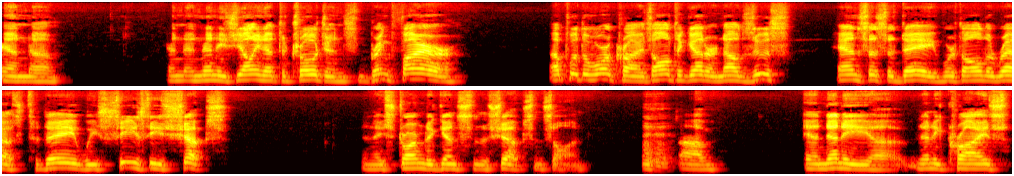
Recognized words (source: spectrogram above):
And um, and and then he's yelling at the Trojans, "Bring fire! Up with the war cries all together! Now Zeus hands us a day worth all the rest. Today we seize these ships." And they stormed against the ships and so on. Mm-hmm. Um, and then he uh, then he cries,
